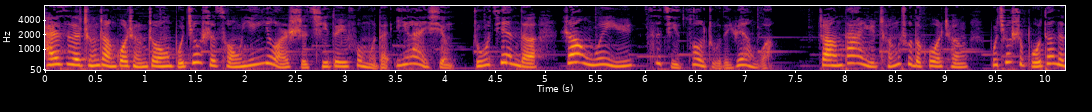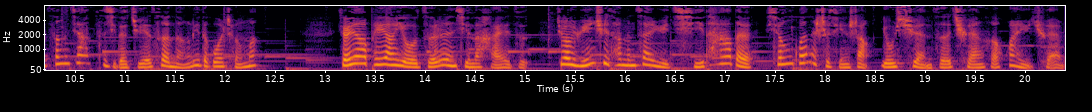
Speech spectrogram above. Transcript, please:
孩子的成长过程中，不就是从婴幼儿时期对父母的依赖性，逐渐的让位于自己做主的愿望，长大与成熟的过程，不就是不断的增加自己的决策能力的过程吗？想要培养有责任心的孩子，就要允许他们在与其他的相关的事情上有选择权和话语权，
